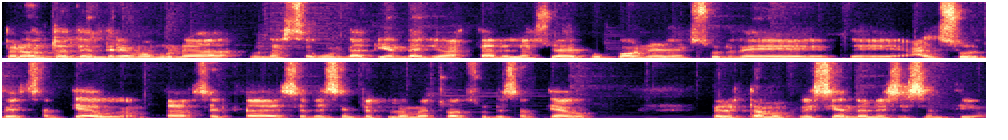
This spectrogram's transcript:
Pronto tendremos una, segunda tienda que va a estar en la ciudad de Pucón, en el sur de, al sur de Santiago, está cerca de 700 kilómetros al sur de Santiago, pero estamos creciendo en ese sentido.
